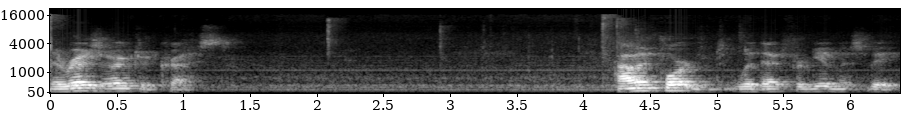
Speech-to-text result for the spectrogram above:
The resurrected Christ. How important would that forgiveness be?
